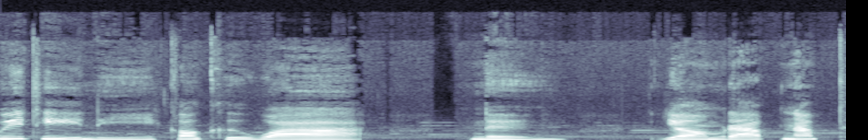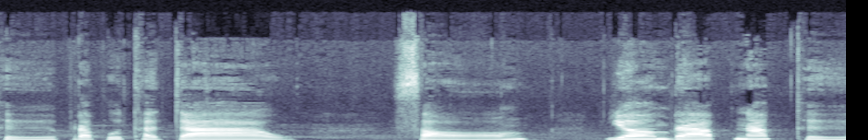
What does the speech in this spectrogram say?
วิธีหนีก็คือว่า 1. ยอมรับนับถือพระพุทธเจ้า 2. ยอมรับนับถือ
